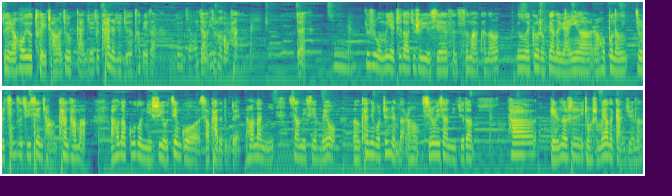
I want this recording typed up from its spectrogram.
对，然后又腿长，就感觉就看着就觉得特别的，对，整个比较就好看。对。嗯，就是我们也知道，就是有些粉丝嘛，可能因为各种各样的原因啊，然后不能就是亲自去现场看他嘛。然后那姑姑你是有见过小凯的，对不对？然后那你像那些没有嗯看见过真人的，然后形容一下，你觉得他给人的是一种什么样的感觉呢？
